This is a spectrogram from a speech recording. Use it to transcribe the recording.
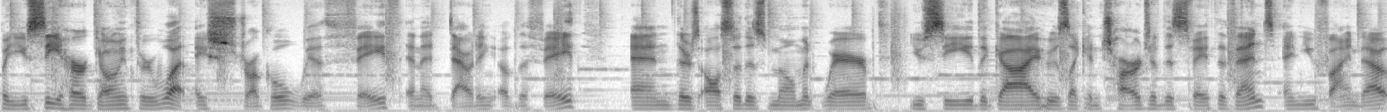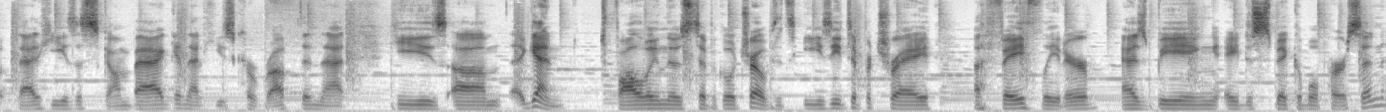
but you see her going through what a struggle with faith and a doubting of the faith. And there's also this moment where you see the guy who's like in charge of this faith event, and you find out that he's a scumbag and that he's corrupt and that he's um, again following those typical tropes. It's easy to portray a faith leader as being a despicable person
